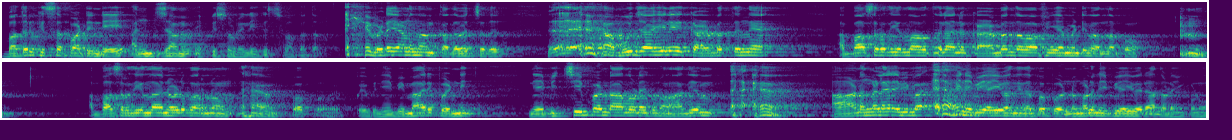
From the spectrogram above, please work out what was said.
ബദർ കിസ്സപ്പാട്ടിൻ്റെ അഞ്ചാം എപ്പിസോഡിലേക്ക് സ്വാഗതം എവിടെയാണ് നാം കഥ വെച്ചത് അബൂജാഹില് കഴമ്പത്തിങ്ങ അബ്ബാസ് റതി അള്ളാഹു തലാന് കഴമ്പൻ തവാഫ് ചെയ്യാൻ വേണ്ടി വന്നപ്പോൾ അബ്ബാസ് റതിയുള്ളതിനോട് പറഞ്ഞു ഇപ്പോൾ നബിമാർ പെണ്ണി നബിച്ചിപ്പുണ്ടാകുന്ന തുടങ്ങിക്കണു ആദ്യം ആണുങ്ങളെ നബിമാ നബിയായി വന്നിരുന്നപ്പോൾ പെണ്ണുങ്ങളും നബിയായി വരാൻ തുടങ്ങിക്കണു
